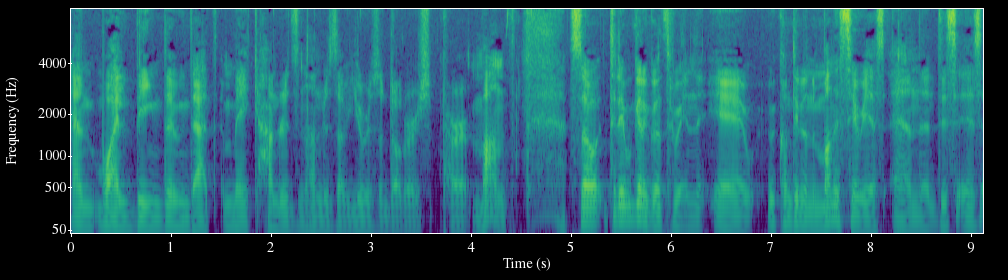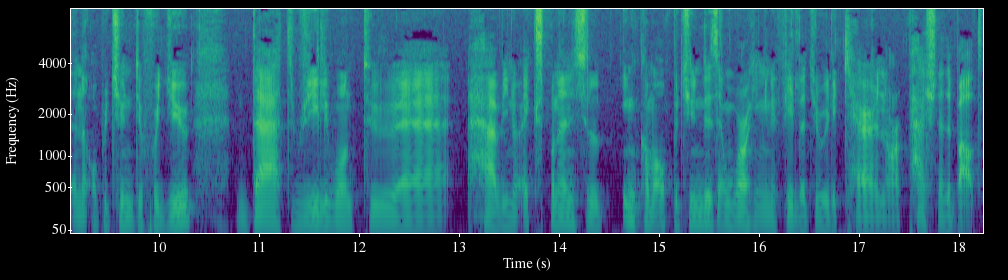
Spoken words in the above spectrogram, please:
and while being doing that make hundreds and hundreds of euros or dollars per month. So today we're going to go through and uh, we continue on the money series and this is an opportunity for you that really want to uh, have you know exponential income opportunities and working in a field that you really care and are passionate about.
